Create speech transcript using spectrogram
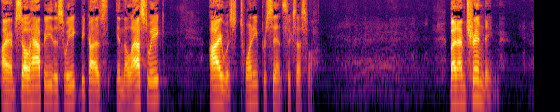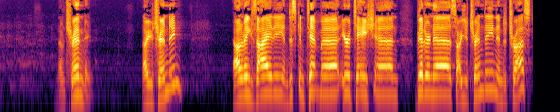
I am so happy this week because in the last week, I was 20% successful. But I'm trending. I'm trending. Are you trending? Out of anxiety and discontentment, irritation, bitterness, are you trending into trust,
